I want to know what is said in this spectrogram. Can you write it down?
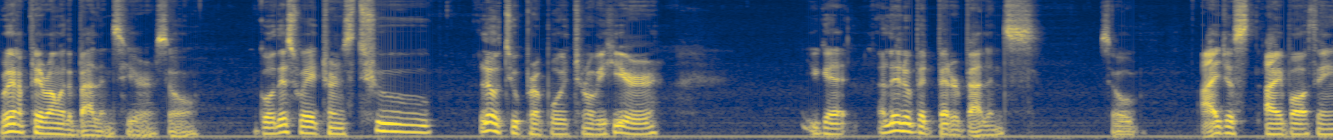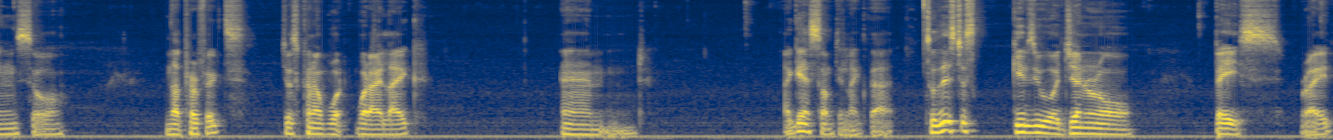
we're to play around with the balance here. So go this way, it turns too, a little too purple. Turn over here, you get a little bit better balance. So I just eyeball things, so not perfect, just kind of what, what I like and I guess something like that. So this just gives you a general base, right,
